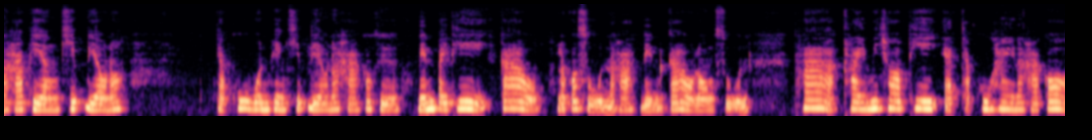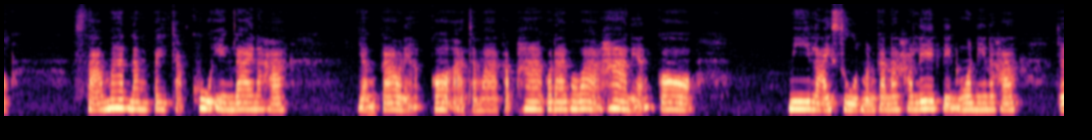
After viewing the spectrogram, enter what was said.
นะคะ เพียงคลิปเดียวเนาะจับคู่บนเพียงคลิปเดียวนะคะ ก็คือเน้นไปที่เก้าแล้วก็ศูนย์นะคะ เด่นเก้ารองศูนย์ถ้าใครไม่ชอบที่แอดจับคู่ให้นะคะ ก็สามารถนำไปจับคู่เองได้นะคะ อย่างเก้าเนี่ย ก็อาจจะมากับห้าก็ได้เพราะว่าห้าเนี่ย ก็มีหลายสูตรเหมือนกันนะคะ เลขเด่นงวดนี้นะคะ จะ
